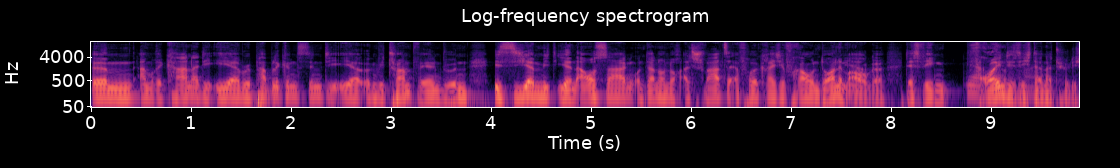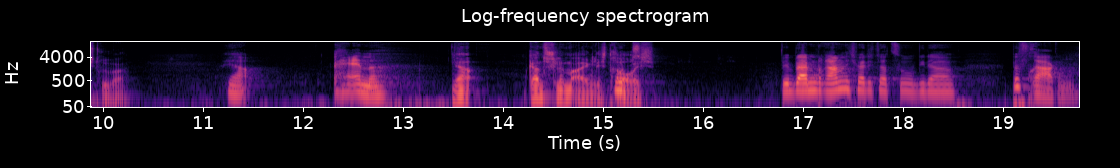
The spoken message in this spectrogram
ähm, Amerikaner, die eher Republicans sind, die eher irgendwie Trump wählen würden, ist sie ja mit ihren Aussagen und dann auch noch als schwarze erfolgreiche Frau ein Dorn im Ja. Auge. Deswegen Ja, freuen die total. sich da natürlich drüber. Ja. Häme. Ja, ganz schlimm eigentlich, traurig. Wir bleiben dran. Ich werde dich dazu wieder befragen.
